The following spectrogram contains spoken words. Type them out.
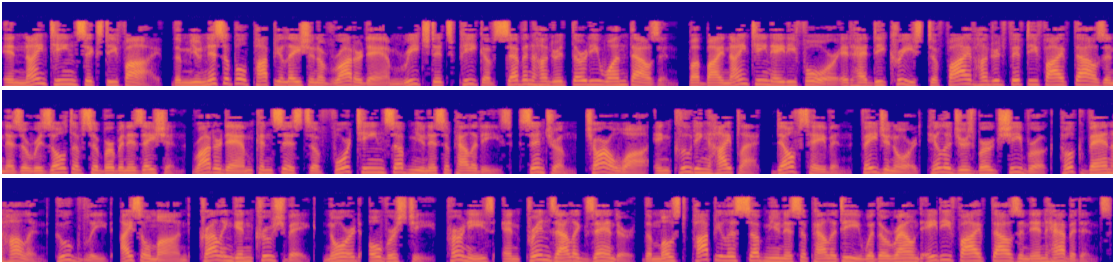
In 1965, the municipal population of Rotterdam reached its peak of 731,000, but by 1984 it had decreased to 555,000 as a result of suburbanization. Rotterdam consists of 14 submunicipalities: Centrum, Charlois, including Heijplaat, Delfshaven, Feyenoord, Hillegersberg Schiebroek, Hoek van Holland, Hoogvliet, IJsselmonde, Kralingen Crooswijk, Noord, Overschie, Pernis, and Prins Alexander, the most populous sub municipality with around 85,000 inhabitants.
